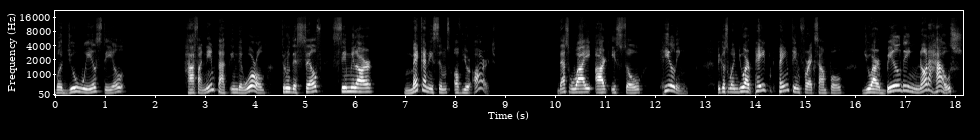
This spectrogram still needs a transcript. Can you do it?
but you will still have an impact in the world through the self similar mechanisms of your art. That's why art is so healing. Because when you are paint, painting, for example, you are building not a house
